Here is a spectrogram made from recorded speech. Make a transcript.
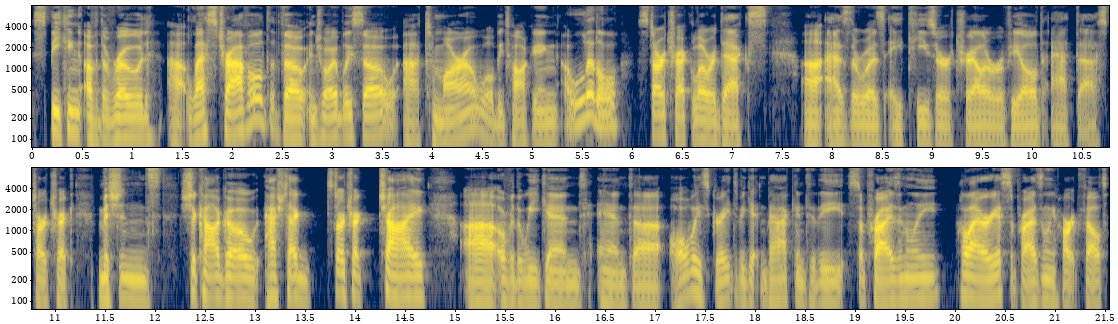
speaking of the road uh, less traveled, though enjoyably so, uh, tomorrow we'll be talking a little Star Trek Lower Decks. Uh, as there was a teaser trailer revealed at uh, Star Trek Missions Chicago, hashtag Star Trek Chai uh, over the weekend, and uh, always great to be getting back into the surprisingly hilarious, surprisingly heartfelt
